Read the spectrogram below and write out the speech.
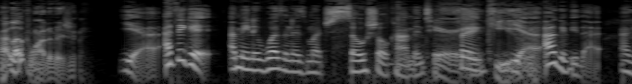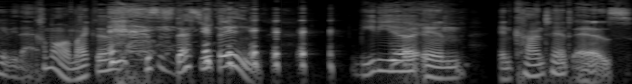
I loved WandaVision. Yeah, I think it. I mean, it wasn't as much social commentary. Thank you. Yeah, I'll give you that. I'll give you that. Come on, Micah. this is that's your thing. Media and and content as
